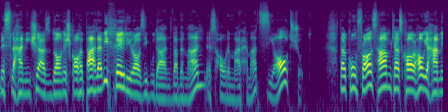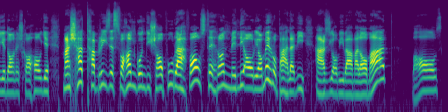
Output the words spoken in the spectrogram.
مثل همیشه از دانشگاه پهلوی خیلی راضی بودند و به من اظهار مرحمت زیاد شد. در کنفرانس هم که از کارهای همه دانشگاه های مشهد تبریز اصفهان گندی شاپور اهواز تهران ملی آریامهر و پهلوی ارزیابی به عمل آمد باز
